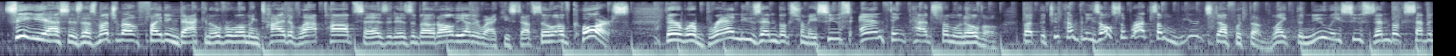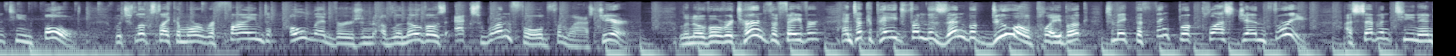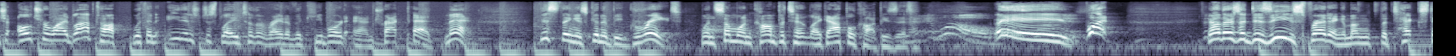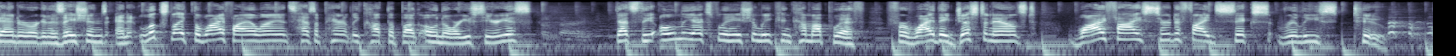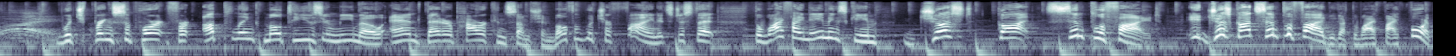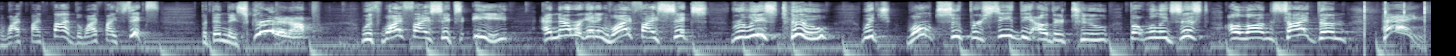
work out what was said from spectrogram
CES is as much about fighting back an overwhelming tide of laptops as it is about all the other wacky stuff, so of course, there were brand new ZenBooks from Asus and ThinkPads from Lenovo. But the two companies also brought some weird stuff with them, like the new Asus ZenBook 17 Fold, which looks like a more refined OLED version of Lenovo's X1 Fold from last year. Lenovo returned the favor and took a page from the ZenBook Duo playbook to make the ThinkBook Plus Gen 3 a 17 inch ultra wide laptop with an 8 inch display to the right of the keyboard and trackpad. Man, this thing is gonna be great when someone competent like Apple copies it. Hey, Whoa! Hey, what? Now there's a disease spreading among the tech standard organizations, and it looks like the Wi Fi Alliance has apparently caught the bug. Oh no, are you serious? So. That's the only explanation we can come up with for why they just announced Wi Fi Certified 6 Release 2. Which brings support for uplink multi-user MIMO and better power consumption, both of which are fine. It's just that the Wi-Fi naming scheme just got simplified. It just got simplified. We got the Wi-Fi 4, the Wi-Fi 5, the Wi-Fi 6, but then they screwed it up with Wi-Fi 6E, and now we're getting Wi-Fi 6 release 2, which won't supersede the other two, but will exist alongside them. Hey!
